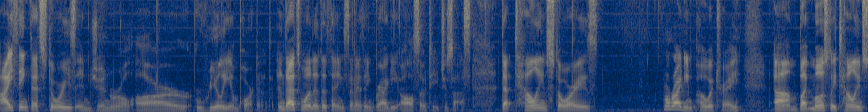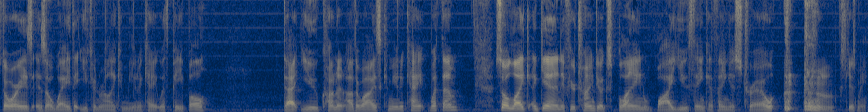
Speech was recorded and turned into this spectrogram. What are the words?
I think that stories in general are really important. And that's one of the things that I think Bragi also teaches us that telling stories or writing poetry, um, but mostly telling stories is a way that you can really communicate with people that you couldn't otherwise communicate with them. So, like, again, if you're trying to explain why you think a thing is true, excuse me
